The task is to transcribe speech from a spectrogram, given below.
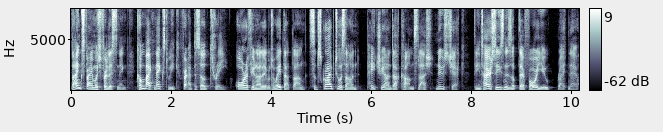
Thanks very much for listening. Come back next week for episode 3. Or if you're not able to wait that long, subscribe to us on patreon.com slash newscheck. The entire season is up there for you right now.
